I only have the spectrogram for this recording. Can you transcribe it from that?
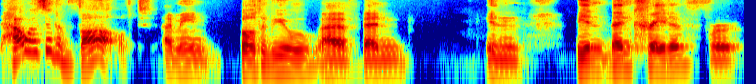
how has it evolved? I mean, both of you have been in been been creative for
